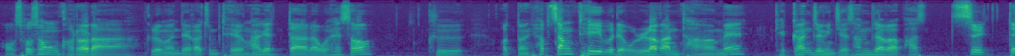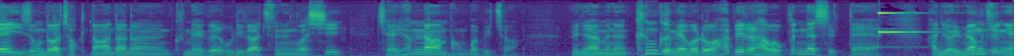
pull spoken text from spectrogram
어, 소송 걸어라. 그러면 내가 좀 대응하겠다라고 해서 그 어떤 협상 테이블에 올라간 다음에 객관적인 제3자가 봤을 때 이 정도가 적당하다는 금액을 우리가 주는 것이 제일 현명한 방법이죠. 왜냐하면은 큰 금액으로 합의를 하고 끝냈을 때 한 10명 중에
